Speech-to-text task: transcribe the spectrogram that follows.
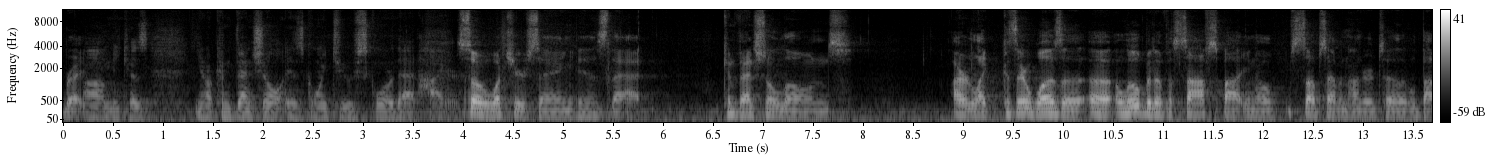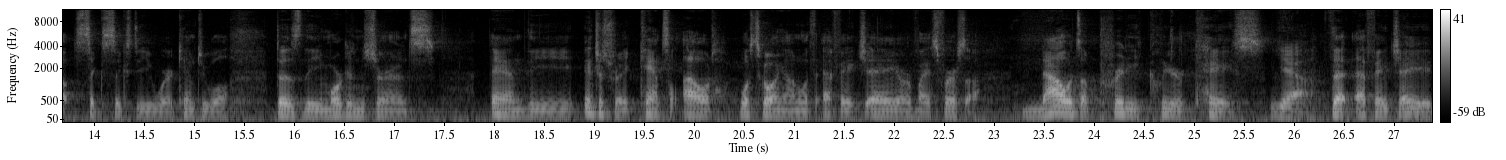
Right. um, because you know conventional is going to score that higher So what you're saying is that conventional loans are like because there was a, a, a little bit of a soft spot, you know, sub 700 to about 660 where it came to. Well, does the mortgage insurance and the interest rate cancel out what's going on with FHA or vice versa? Now it's a pretty clear case yeah that FHA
